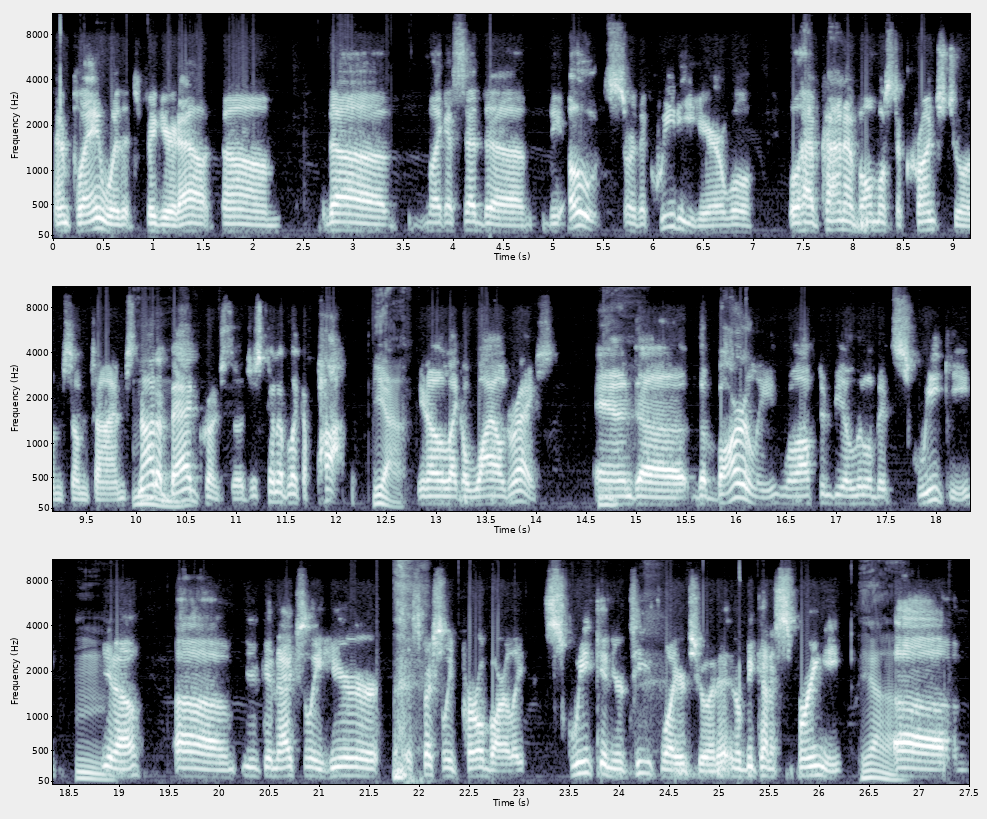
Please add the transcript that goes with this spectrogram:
and playing with it to figure it out. Um, the like I said, the the oats or the quidi here will will have kind of almost a crunch to them sometimes. Not a Mm. bad crunch though, just kind of like a pop. Yeah. You know, like a wild rice. Mm. And uh, the barley will often be a little bit squeaky Mm. you know um, you can actually hear especially pearl barley squeak in your teeth while you're chewing it it'll be kind of springy Yeah. um,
